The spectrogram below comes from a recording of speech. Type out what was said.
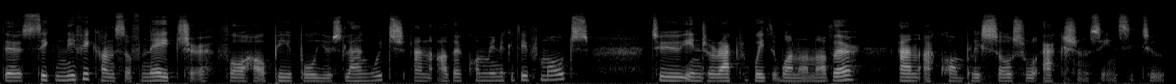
the significance of nature for how people use language and other communicative modes to interact with one another and accomplish social actions in situ.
